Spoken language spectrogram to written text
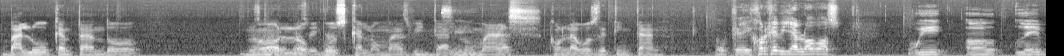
Balú cantando. No, Busca lo más lo, vital. busca lo más vital, Sí. lo más, con la voz de Tintán. Ok, Jorge Villalobos. We all live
